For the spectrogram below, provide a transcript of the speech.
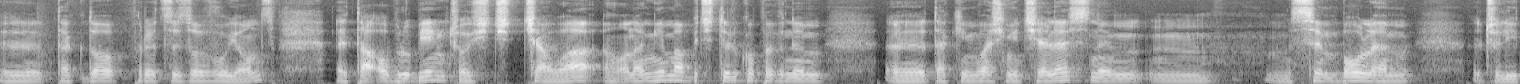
y, tak doprecyzowując, y, ta oblubieńczość ciała, ona nie ma być tylko pewnym y, takim właśnie cielesnym mm, symbolem czyli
